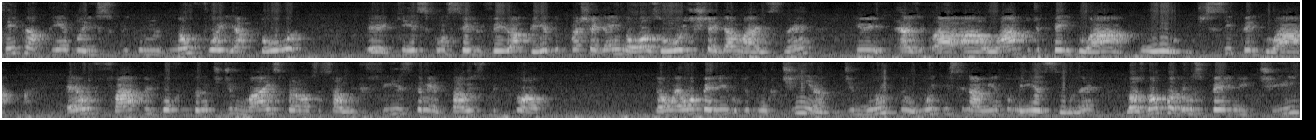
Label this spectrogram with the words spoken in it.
sempre atento a isso, porque não foi à toa é, que esse conselho veio a Pedro para chegar em nós hoje, chegar mais, né? Que a, a, o ato de perdoar o outro, de se perdoar, é um fato importante demais para a nossa saúde física, mental e espiritual. Então, é uma película curtinha de muito, muito ensinamento mesmo, né? Nós não podemos permitir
